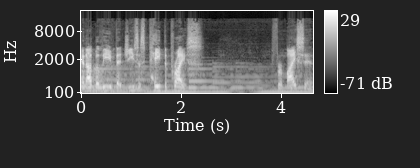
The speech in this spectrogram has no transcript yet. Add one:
And I believe that Jesus paid the price for my sin.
